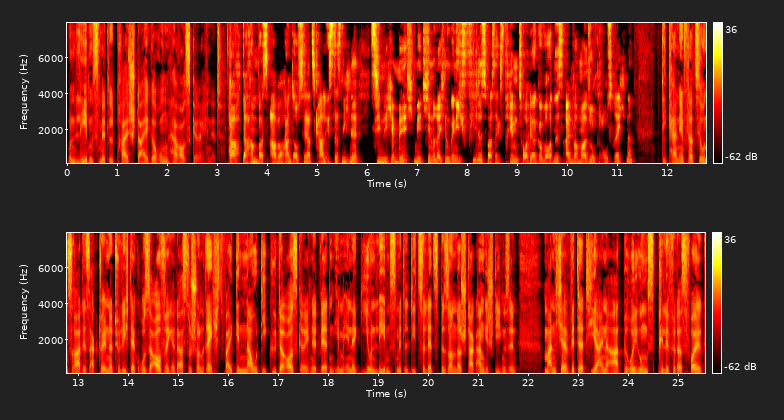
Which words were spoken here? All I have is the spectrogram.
und Lebensmittelpreissteigerungen herausgerechnet. Ha, da haben wir's. Aber Hand aufs Herz, Karl, ist das nicht eine ziemliche Milchmädchenrechnung, wenn ich vieles, was extrem teuer geworden ist, einfach mal so rausrechne? Die Kerninflationsrate ist aktuell natürlich der große Aufreger, da hast du schon recht, weil genau die Güter rausgerechnet werden, eben Energie und Lebensmittel, die zuletzt besonders stark angestiegen sind. Mancher wittert hier eine Art Beruhigungspille für das Volk,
